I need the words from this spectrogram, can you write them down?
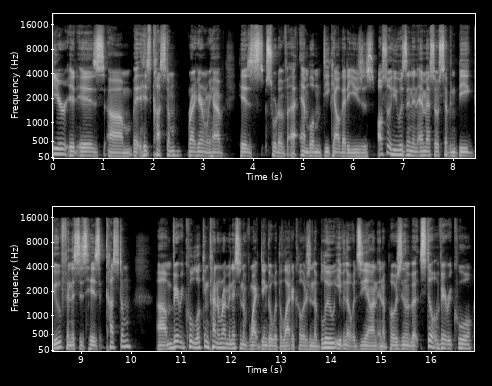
here it is um, his custom right here, and we have his sort of uh, emblem decal that he uses. Also, he was in an MS-07B Gouf, and this is his custom. Um, very cool looking, kind of reminiscent of White Dingo with the lighter colors in the blue, even though it's Zeon and opposing them, but still very cool.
